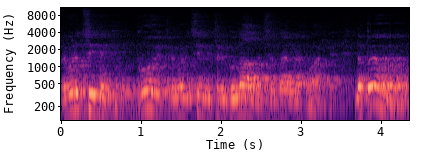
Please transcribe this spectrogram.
Революційний провід, революційний трибунал, Національна гвардія. Напевно,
